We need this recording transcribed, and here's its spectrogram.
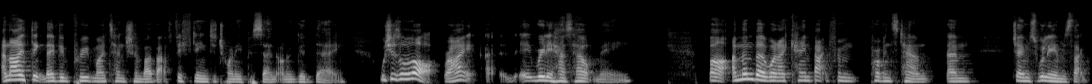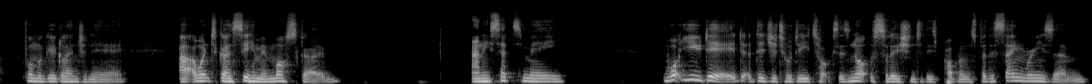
And I think they've improved my tension by about 15 to 20% on a good day, which is a lot, right? It really has helped me. But I remember when I came back from Provincetown, um, James Williams, that former Google engineer, I went to go and see him in Moscow. And he said to me, What you did, a digital detox, is not the solution to these problems for the same reason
